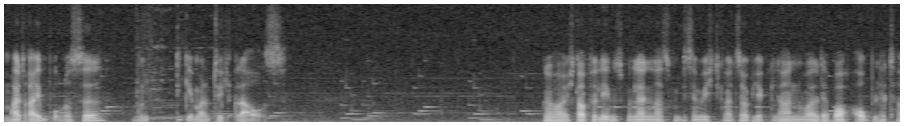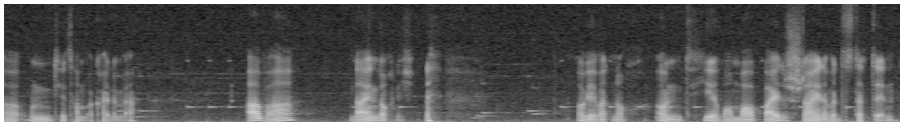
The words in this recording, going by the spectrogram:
mal 3 Bonusse und die gehen wir natürlich alle aus. Ja, ich glaube, der Lebensmittelhändler ist ein bisschen wichtiger als der Objektladen, weil der braucht auch Blätter und jetzt haben wir keine mehr. Aber nein, doch nicht. okay, was noch? Und hier brauchen wir beide Steine. Was ist das denn?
